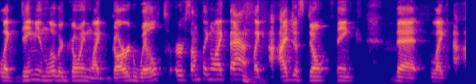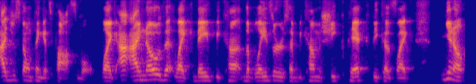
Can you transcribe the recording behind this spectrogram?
like Damian Lillard going like guard wilt or something like that. Like I- I just don't think that like I- just don't think it's possible. Like I, I know that like they've become the Blazers have become a chic pick because like you know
